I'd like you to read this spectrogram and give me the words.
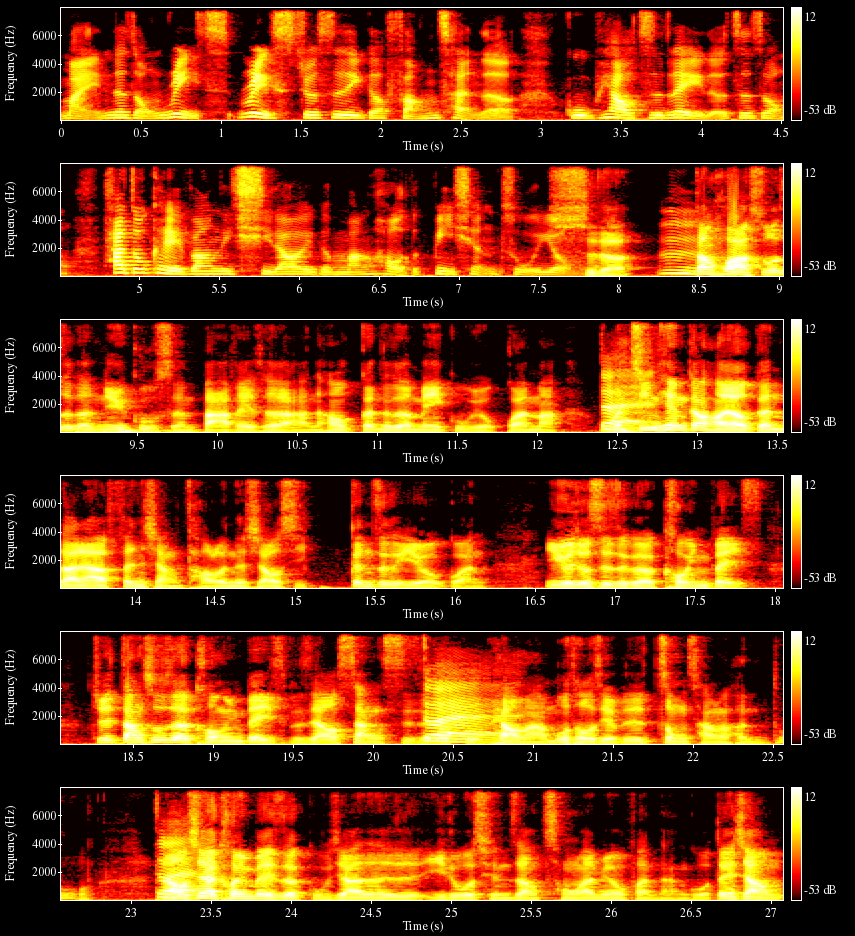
买那种 REITs，REITs 就是一个房产的股票之类的这种，它都可以帮你起到一个蛮好的避险作用。是的，嗯，但话说这个女股神巴菲特啊，然后跟这个美股有关嘛，我们今天刚好要跟大家分享讨论的消息，跟这个也有关。一个就是这个 Coinbase，就是当初这个 Coinbase 不是要上市这个股票嘛，木头姐不是重仓了很多，然后现在 Coinbase 这个股价真的是一落千丈，从来没有反弹过。等一下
